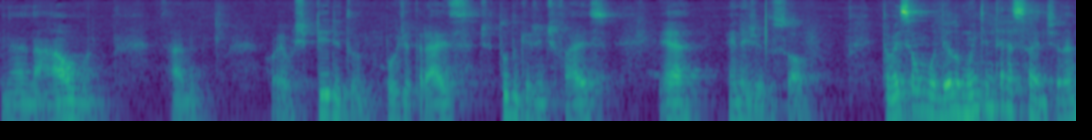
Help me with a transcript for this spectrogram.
né, na alma, sabe? É o espírito por detrás de tudo que a gente faz é a energia do Sol. Então esse é um modelo muito interessante, né?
